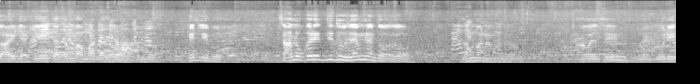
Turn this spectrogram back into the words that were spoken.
બધું આવી જાય કેવી રીતે જમવા માટે? જો સમજો કેટલી ભૂખ? ચાલુ કરી જ દીધું છે એમને તો જો. જમવાનામાં જો ચાવલ છે ગોરી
